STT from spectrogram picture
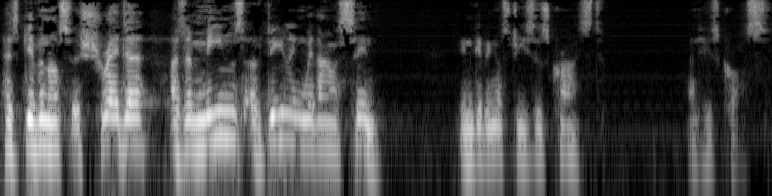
has given us a shredder as a means of dealing with our sin in giving us Jesus Christ and His cross.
